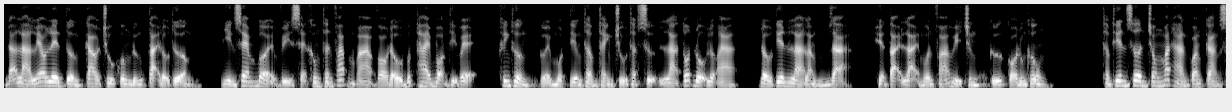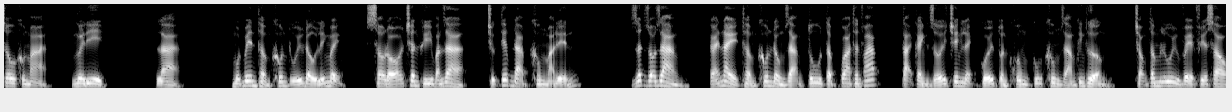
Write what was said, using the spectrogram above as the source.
đã là leo lên tường cao chu không đứng tại đầu tường, nhìn xem bởi vì sẽ không thân pháp mà vào đầu bức thai bọn thị vệ khinh thường cười một tiếng thẩm thành chủ thật sự là tốt độ lượng a, đầu tiên là làm giả, hiện tại lại muốn phá hủy chứng cứ có đúng không? Thẩm thiên sơn trong mắt hàn quang càng sâu không mà, ngươi đi. Là. Một bên thẩm k h ô n túi đầu linh mệnh, sau đó chân khí bắn ra, trực tiếp đạp không mà đến. Rất rõ ràng, cái này thẩm k h ô n đồng dạng tu tập qua thân pháp, tại cảnh giới trên lệnh cuối tuần khung cũng không dám k i n h thường, trọng tâm lui về phía sau,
